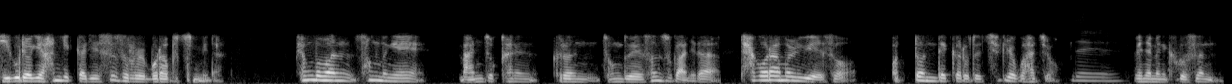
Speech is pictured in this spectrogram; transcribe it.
지구력의 한계까지 스스로를 몰아붙입니다. 평범한 성능에 만족하는 그런 정도의 선수가 아니라 탁월함을 위해서 어떤 대가로도 치려고 하죠. 네. 왜냐하면 그것은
